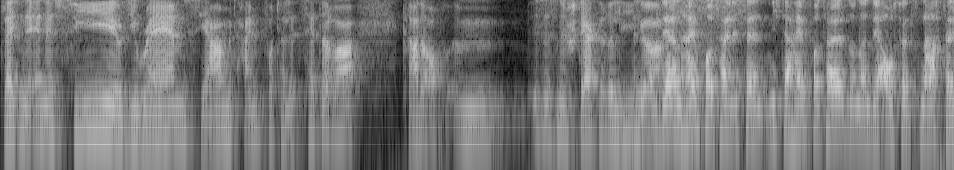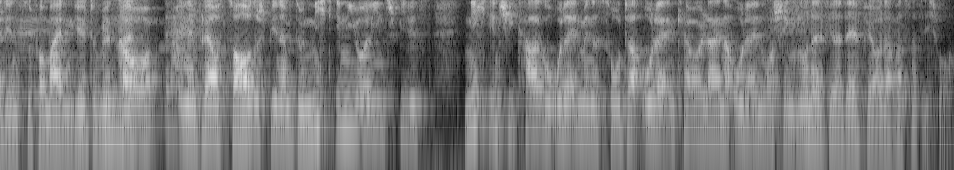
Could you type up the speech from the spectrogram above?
vielleicht in der NFC, die Rams, ja, mit Heimvorteil etc. Gerade auch ähm, ist es eine stärkere Liga. Und deren Heimvorteil ist ja nicht der Heimvorteil, sondern der Auswärtsnachteil, den es zu vermeiden gilt. Du willst Genau. halt in den Playoffs zu Hause spielen, damit du nicht in New Orleans spielst, nicht in Chicago oder in Minnesota oder in Carolina oder in Washington oder in Philadelphia oder was weiß ich wo.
